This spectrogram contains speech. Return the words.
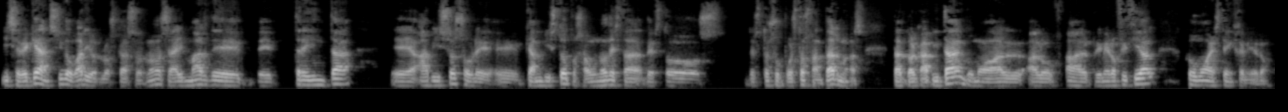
Y se ve que han sido varios los casos, ¿no? O sea, hay más de, de 30 eh, avisos sobre que han visto pues, a uno de, de, estos, de estos supuestos fantasmas, tanto al capitán como al, al primer oficial, como a este ingeniero.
